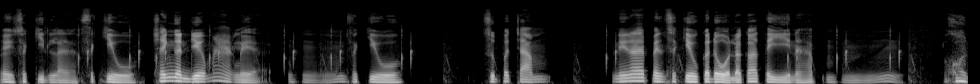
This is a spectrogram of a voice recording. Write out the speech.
เอ้ย สกินอะไร สกิล ใช้เงินเยอะมากเลยอะสกิลซุปเปอร์จัมป์นี่น่าจะเป็นสกิลกระโดดแล้วก็ตีนะครับอือหือทุกคน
